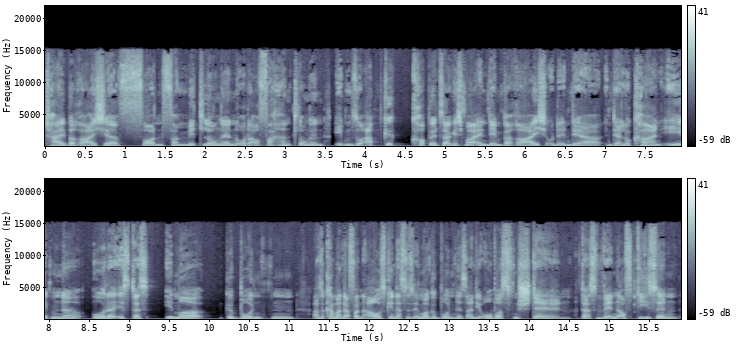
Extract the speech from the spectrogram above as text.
Teilbereiche von Vermittlungen oder auch Verhandlungen eben so abgekoppelt, sage ich mal, in dem Bereich und in der, in der lokalen Ebene? Oder ist das immer gebunden, also kann man davon ausgehen, dass es immer gebunden ist an die obersten Stellen, dass wenn auf diesen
